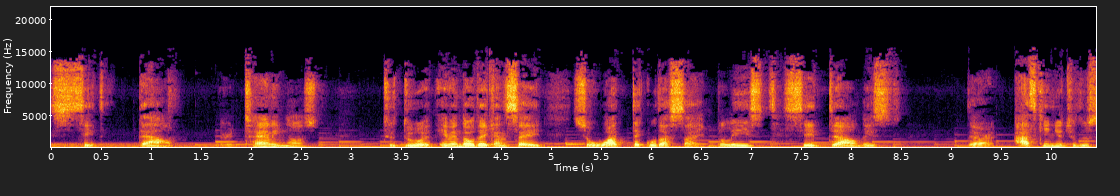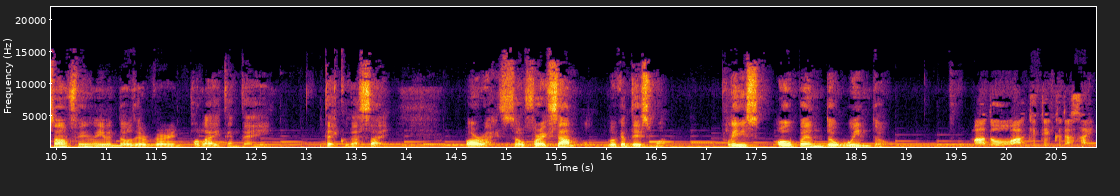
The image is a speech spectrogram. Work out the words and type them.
sit down. They're telling us to do it, even though they can say suwate kudasai. Please sit down. Is they're asking you to do something, even though they're very polite and they they kudasai. All right. So, for example, look at this one. Please open the window. 窓を開けてください。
